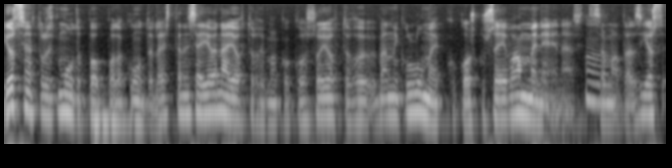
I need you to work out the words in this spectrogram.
jos sinne tulisi muuta poppoilla kuuntelemaan sitä, niin se ei ole enää johtoryhmän kokous, se on johtoryhmän niin kuin lumekokous, kun se ei vaan mene enää sitten mm. samalta. Jos,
